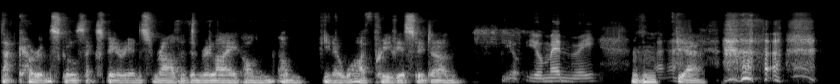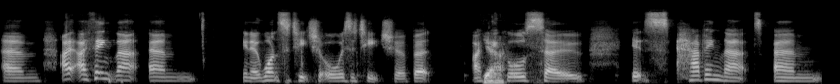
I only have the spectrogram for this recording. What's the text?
that current school's experience rather than relying on on you know what I've previously done. Your, your memory, mm-hmm. yeah. um, I, I, think that um, you know once a teacher always a teacher but i yeah. think also it's having that um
